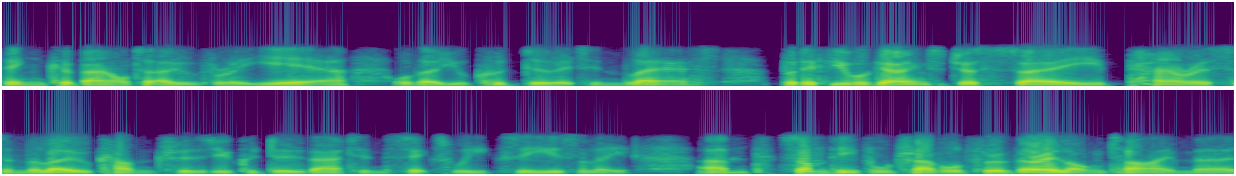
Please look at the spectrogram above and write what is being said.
think about over a year, although you could do it in less. But if you were going to just say Paris and the Low Countries, you could do that in six weeks easily. Um, some people travelled for a very long time. Uh,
